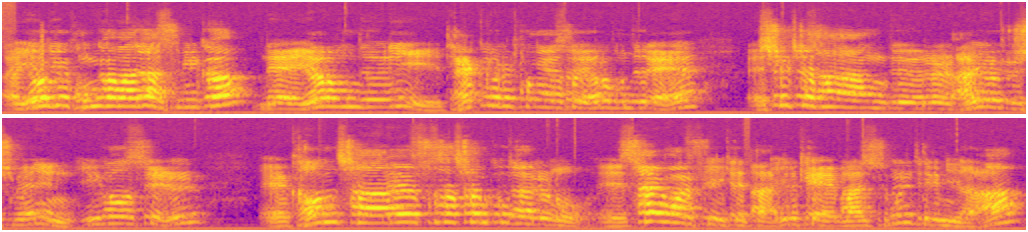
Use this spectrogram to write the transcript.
어, 여기에 공감하지 않습니까? 네, 여러분들이 댓글을 통해서 여러분들의 실제 상황들을 알려주시면 이것을 에, 검찰의 수사 참고 자료로 에, 사용할 수 있겠다 이렇게 말씀을 드립니다.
